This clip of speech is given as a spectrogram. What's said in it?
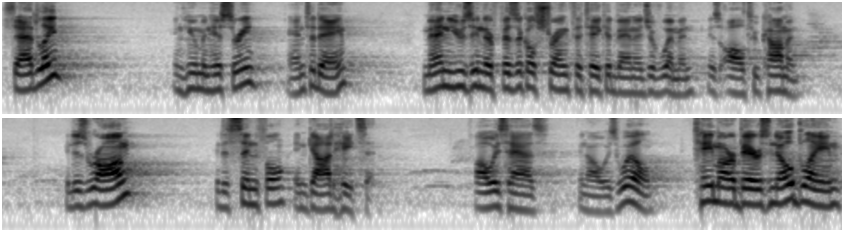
Sadly, in human history and today, men using their physical strength to take advantage of women is all too common. It is wrong, it is sinful, and God hates it. Always has and always will. Tamar bears no blame,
